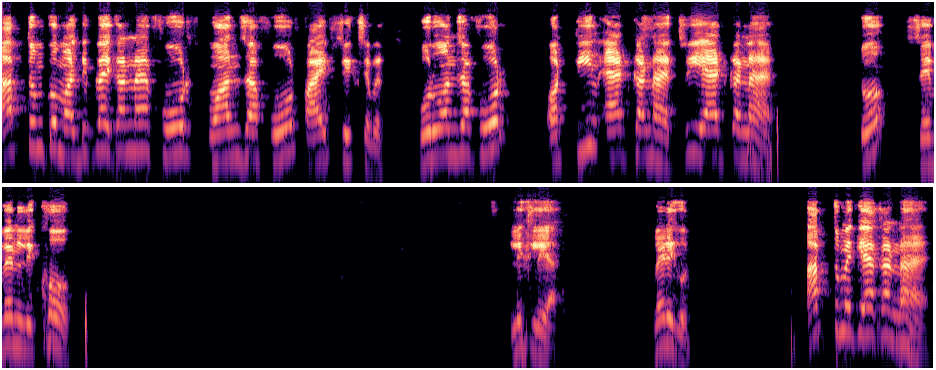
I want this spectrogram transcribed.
अब तुमको मल्टीप्लाई करना है फोर वन जा four five six seven four one जा फोर और तीन ऐड करना है थ्री ऐड करना है। तो सेवन लिखो। लिख लिया। वेरी गुड अब तुम्हें क्या करना है?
